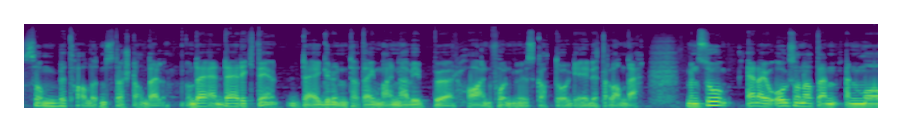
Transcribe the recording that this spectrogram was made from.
som betaler den største andelen. Og det, det, er riktig. Det er grunnen til at jeg mener vi bør ha en formuesskatt i dette landet. Men så er det jo også sånn at en, en må,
